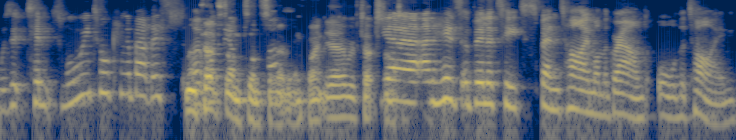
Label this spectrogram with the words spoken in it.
was it Tim? Were we talking about this? we uh, touched on Timpson at one point. Yeah, we've touched on. Yeah, and his ability to spend time on the ground all the time.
